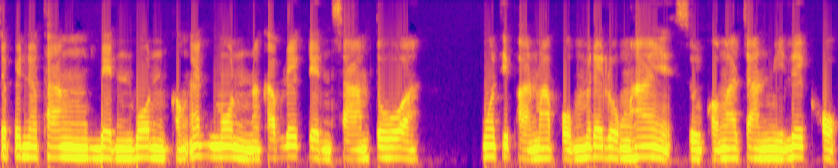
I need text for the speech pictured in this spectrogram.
จะเป็นแนวทางเด่นบนของแอดมนนะครับ เลขเด่นสามตัวงวดที่ผ่านมาผมไม่ได้ลงให้สูตรของอาจารย์มีเลขหก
